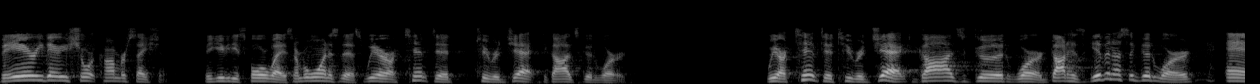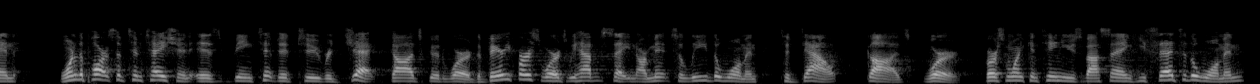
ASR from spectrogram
very, very short conversation, let me give you these four ways. Number one is this we are tempted to reject God's good word we are tempted to reject God's good word. God has given us a good word, and one of the parts of temptation is being tempted to reject God's good word. The very first words we have of Satan are meant to lead the woman to doubt God's word. Verse 1 continues by saying, He said to the woman,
